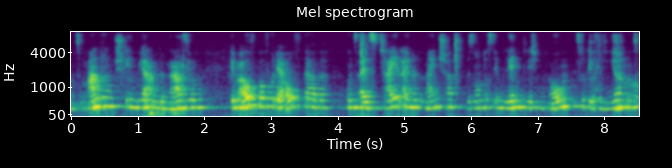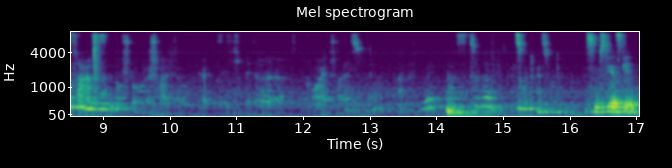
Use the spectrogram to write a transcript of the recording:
Und zum anderen stehen wir am Gymnasium im Aufbau vor der Aufgabe, uns als Teil einer Gemeinschaft, besonders im ländlichen Raum, zu definieren und zu verankern. Das müsste jetzt gehen.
